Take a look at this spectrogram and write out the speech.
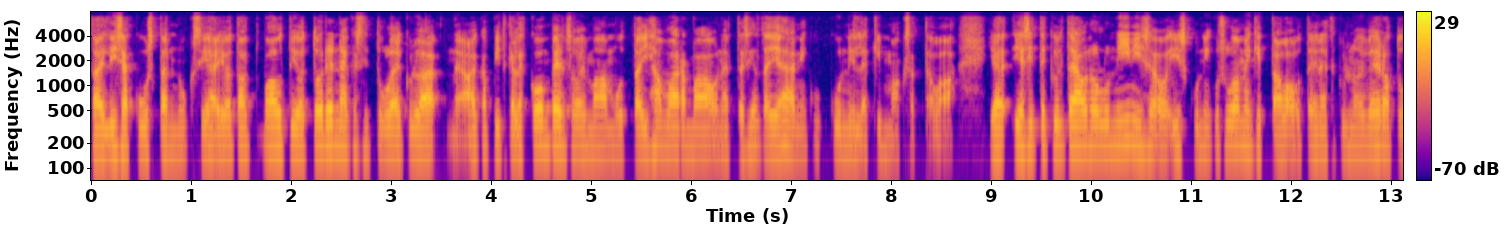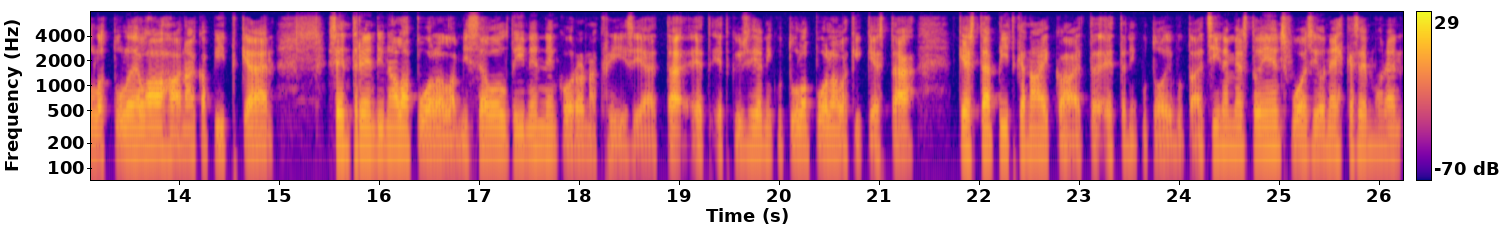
tai lisäkustannuksia, joita valtio todennäköisesti tulee kyllä aika pitkälle kompensoimaan, mutta ihan varmaa on, että sieltä jää niin kuin kunnillekin maksattavaa. Ja, ja sitten kyllä tämä on ollut niin iso isku niin kuin Suomenkin talouteen, että kyllä nuo verotulot tulee laahaan aika pitkään sen trendin alapuolella, missä oltiin ennen koronakriisiä, että et, et kyllä siellä niin kuin tulopuolellakin kestää kestää pitkän aikaa, että, että niin kuin toivotaan. Et siinä mielessä tuo ensi vuosi on ehkä semmoinen,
